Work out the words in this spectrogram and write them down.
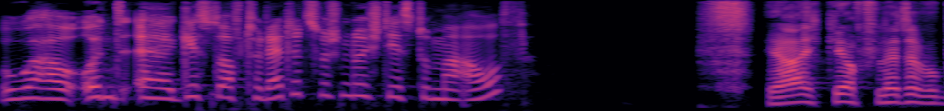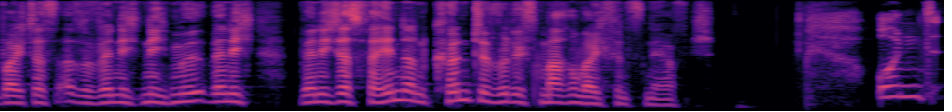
Wow. Und äh, gehst du auf Toilette zwischendurch? Stehst du mal auf? Ja, ich gehe auf Toilette, wobei ich das, also wenn ich nicht, wenn ich, wenn ich das verhindern könnte, würde ich es machen, weil ich finde es nervig. Und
